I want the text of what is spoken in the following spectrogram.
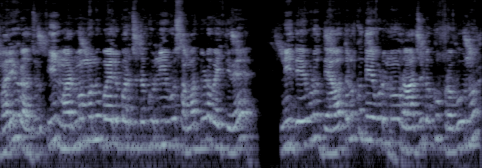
మరియు రాజు ఈ మర్మమును బయలుపరచుటకు నీవు సమర్థుడవైతివే? నీ దేవుడు దేవతలకు దేవుడును రాజులకు ప్రభువును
